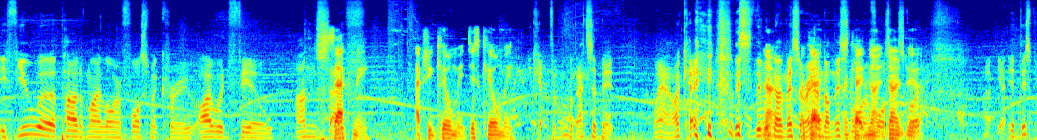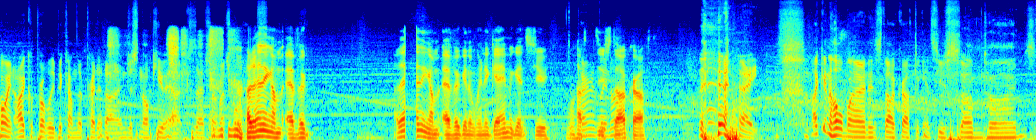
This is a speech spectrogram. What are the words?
If you were part of my law enforcement crew, I would feel unsafe. Sack me. Actually, kill me. Just kill me. Ooh, that's a bit. Wow. Okay. this is, we No, don't mess okay, around on this okay, law no, don't do that. Uh, yeah, at this point, I could probably become the predator and just knock you out because I have so much more. I don't think I'm ever. I don't think I'm ever gonna win a game against you. We'll have to do. StarCraft. hey, I can hold my own in StarCraft against you sometimes.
